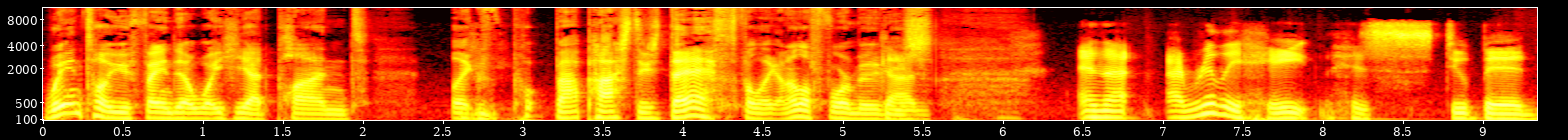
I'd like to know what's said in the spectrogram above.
Wait until you find out what he had planned, like p- past his death for like another four movies. And that I really hate his stupid.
